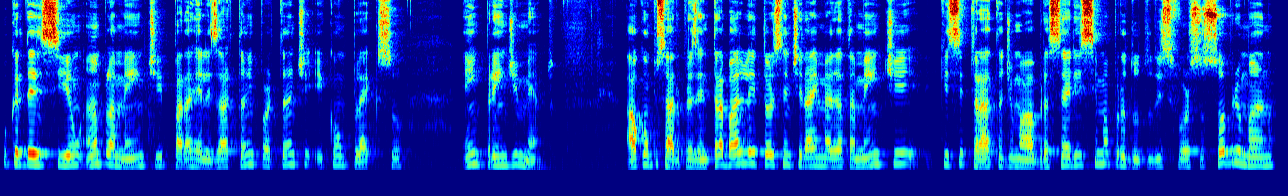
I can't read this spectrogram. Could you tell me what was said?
o credenciam amplamente para realizar tão importante e complexo empreendimento. Ao compulsar o presente trabalho, o leitor sentirá imediatamente que se trata de uma obra seríssima, produto do esforço sobre-humano,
